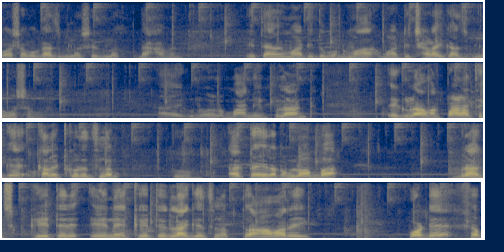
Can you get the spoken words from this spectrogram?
বসাবো গাছগুলো, সেগুলো দেখাবেন। এতে আমি মাটি দেবো মাটি ছাড়াই গাছগুলো বসাবো। হ্যাঁ এগুলো হলো মানি প্লান্ট এগুলো আমার পাড়া থেকে কালেক্ট করেছিলাম। তো একটা এরকম লম্বা ব্রাঞ্চ কেটে, এনে কেটে লাগিয়েছিলাম। তো আমার এই পটে সব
